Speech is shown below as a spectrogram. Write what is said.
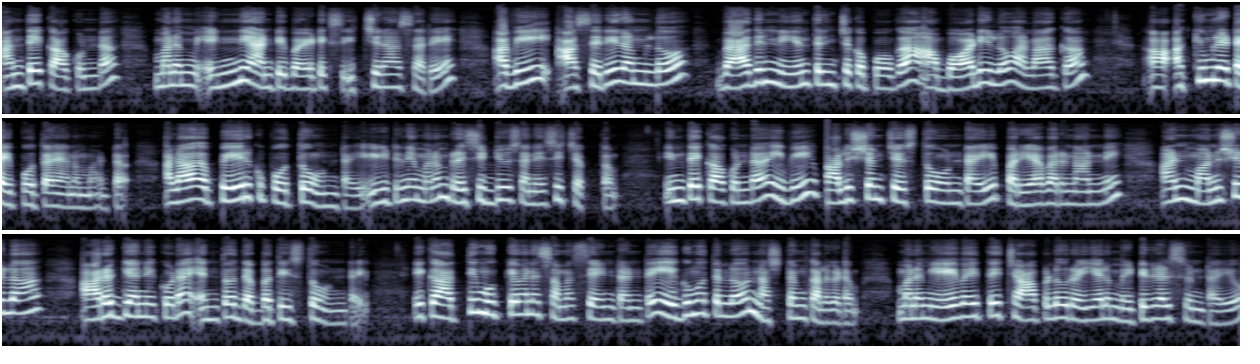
అంతేకాకుండా మనం ఎన్ని యాంటీబయాటిక్స్ ఇచ్చినా సరే అవి ఆ శరీరంలో వ్యాధిని నియంత్రించకపోగా ఆ బాడీలో అలాగా అక్యుములేట్ అయిపోతాయి అన్నమాట అలా పేరుకుపోతూ ఉంటాయి. వీటిని మనం రెసిడ్యూస్ అనేసి చెప్తాం. ఇంతే కాకుండా ఇవి కాలుష్యం చేస్తూ ఉంటాయి పర్యావరణాన్ని. అండ్ మనుషుల ఆరోగ్యాన్ని కూడా ఎంతో దెబ్బతీస్తూ ఉంటాయి. ఇక అతి ముఖ్యమైన సమస్య ఏంటంటే ఎగుమతుల్లో నష్టం కలగడం. మనం ఏవైతే చేపలు రొయ్యలు మెటీరియల్స్ ఉంటాయో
